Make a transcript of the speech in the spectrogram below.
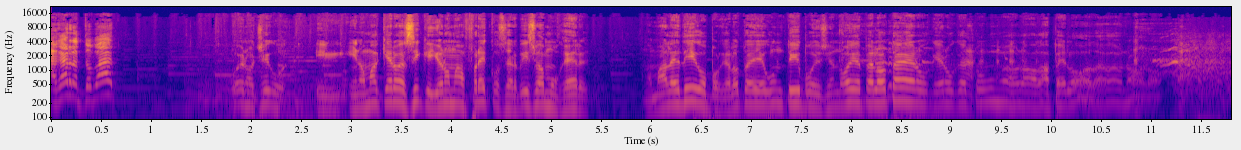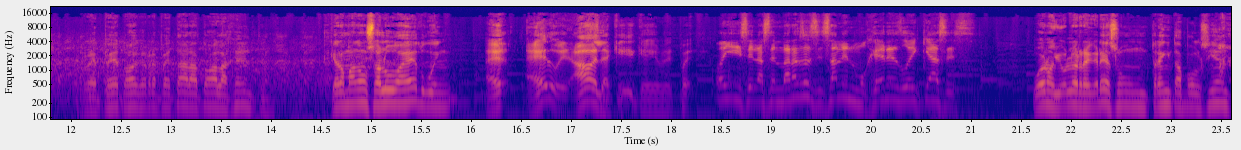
Agarra tu bat. Bueno, chicos, y, y nomás quiero decir que yo no me ofrezco servicio a mujeres. Nomás les digo, porque el otro día llegó un tipo diciendo, oye, pelotero, quiero que tú me la, la pelota. No, no. Respeto, hay que respetar a toda la gente. Quiero mandar un saludo a Edwin. Edwin, ah, el de aquí. Que, Oye, y si las embarazas y salen mujeres, güey, ¿qué haces? Bueno, yo le regreso un 30%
